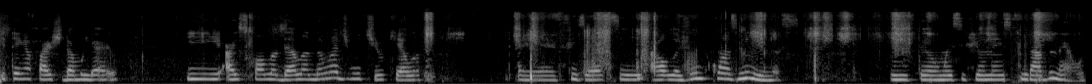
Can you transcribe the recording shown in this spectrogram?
e tem a parte da mulher. E a escola dela não admitiu que ela é, fizesse aula junto com as meninas. Então, esse filme é inspirado nela.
